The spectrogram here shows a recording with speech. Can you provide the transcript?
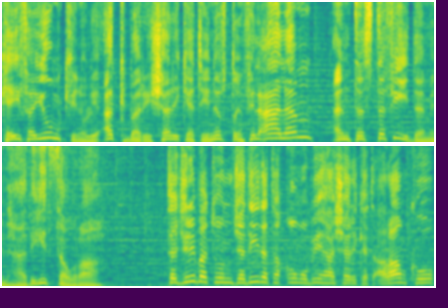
كيف يمكن لأكبر شركة نفط في العالم أن تستفيد من هذه الثورة؟ تجربة جديدة تقوم بها شركة أرامكو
